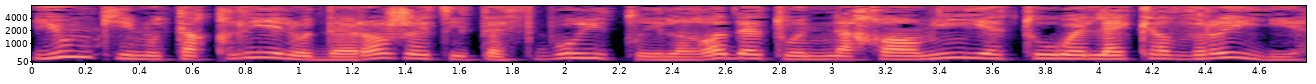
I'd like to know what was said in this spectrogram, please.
يمكن تقليل درجة تثبيط الغدة النخامية والكظري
